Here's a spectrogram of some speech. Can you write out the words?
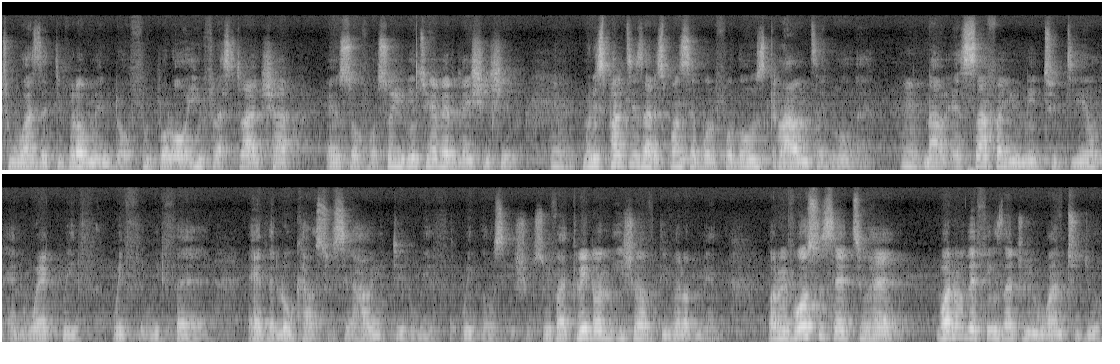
towards the development of football or infrastructure and so forth. So you need to have a relationship. Mm. Municipalities are responsible for those grounds and all that. Mm. Now, as SAFA, you need to deal and work with with with uh, uh, the locals to see how you deal with with those issues. We've agreed on the issue of development, but we've also said to her one of the things that we want to do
